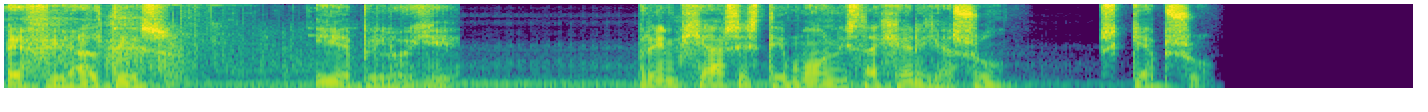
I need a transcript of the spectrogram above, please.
Εφιάλτης ή επιλογή. Πριν πιάσεις μόνη στα χέρια σου, σκέψου.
